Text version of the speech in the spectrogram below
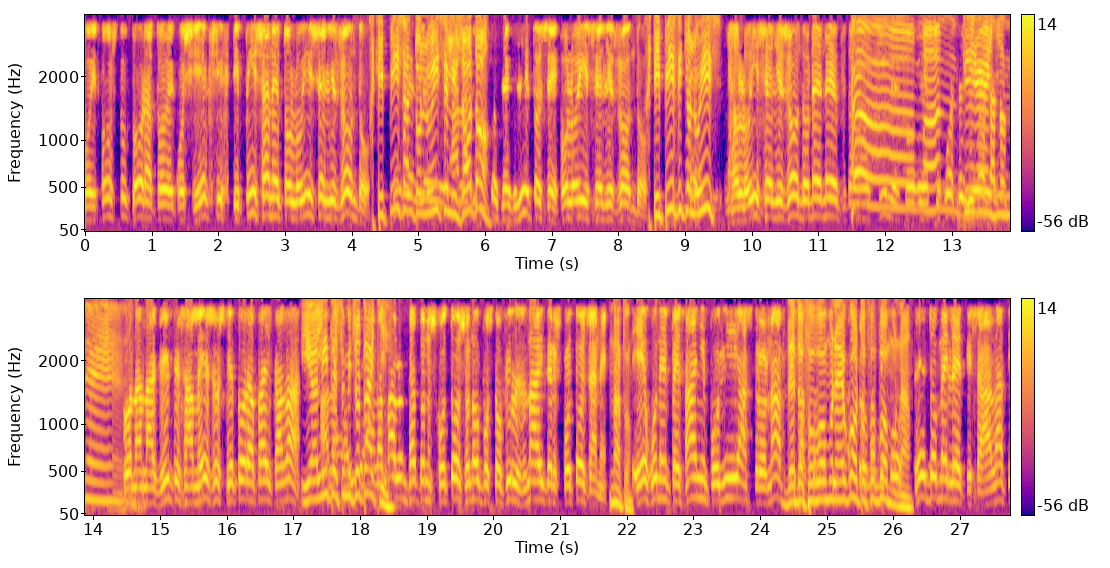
βοηθός του τώρα το 26 χτυπήσανε το Λουίς Ελιζόντο. Χτυπήσαν τον Λουίς Ελιζόντο; Γλίτωσε, γλίτωσε ο Λουίς Ελιζόντο. Χτυπήθηκε ο Λουίς; Ο Λουίς Ελιζόντο, ναι, ναι. Το, ευτυχώς η τι γυναίκα τον- έγινε; Τον αναζήτησε αμέσως και τώρα πάει καλά. Οι αλήτες Αλλά του Μητσοτάκη. αλλά Μάλλον θα τον σκοτώσουν όπως το Φιλ Σνάιτερ σκοτώσανε. Να το. Έχουν πεθάνει πολλοί αστροναύτες. Δεν το από φοβόμουν εγώ, το φοβόμουν. Δεν το μελέτησα, αλλά τι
